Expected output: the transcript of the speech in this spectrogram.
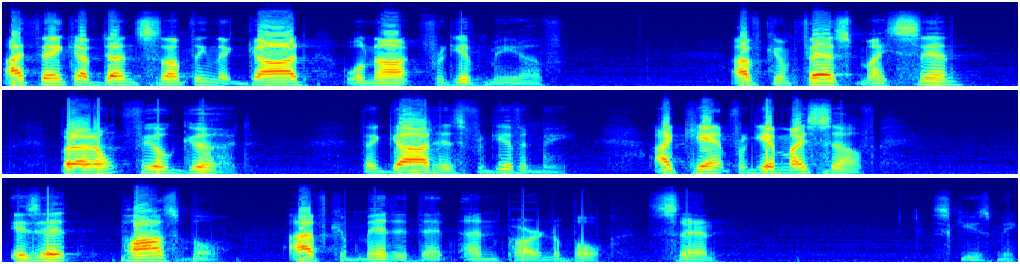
I think I've done something that God will not forgive me of. I've confessed my sin, but I don't feel good that God has forgiven me. I can't forgive myself. Is it possible I've committed that unpardonable sin? Excuse me.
